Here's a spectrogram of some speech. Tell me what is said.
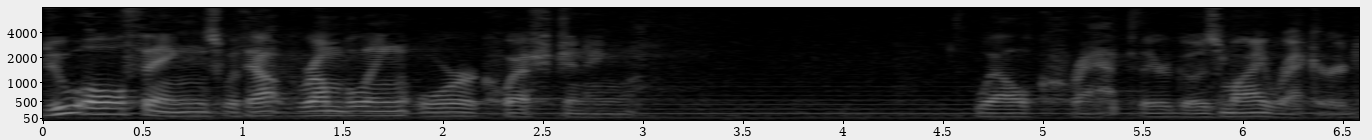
Do all things without grumbling or questioning well, crap, there goes my record.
